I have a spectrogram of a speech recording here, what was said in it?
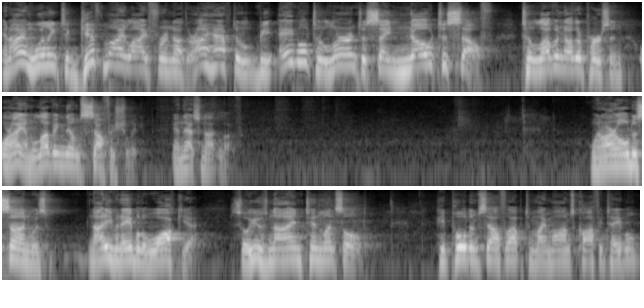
and I am willing to give my life for another. I have to be able to learn to say no to self to love another person, or I am loving them selfishly, and that's not love. When our oldest son was not even able to walk yet, so he was nine, ten months old, he pulled himself up to my mom's coffee table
